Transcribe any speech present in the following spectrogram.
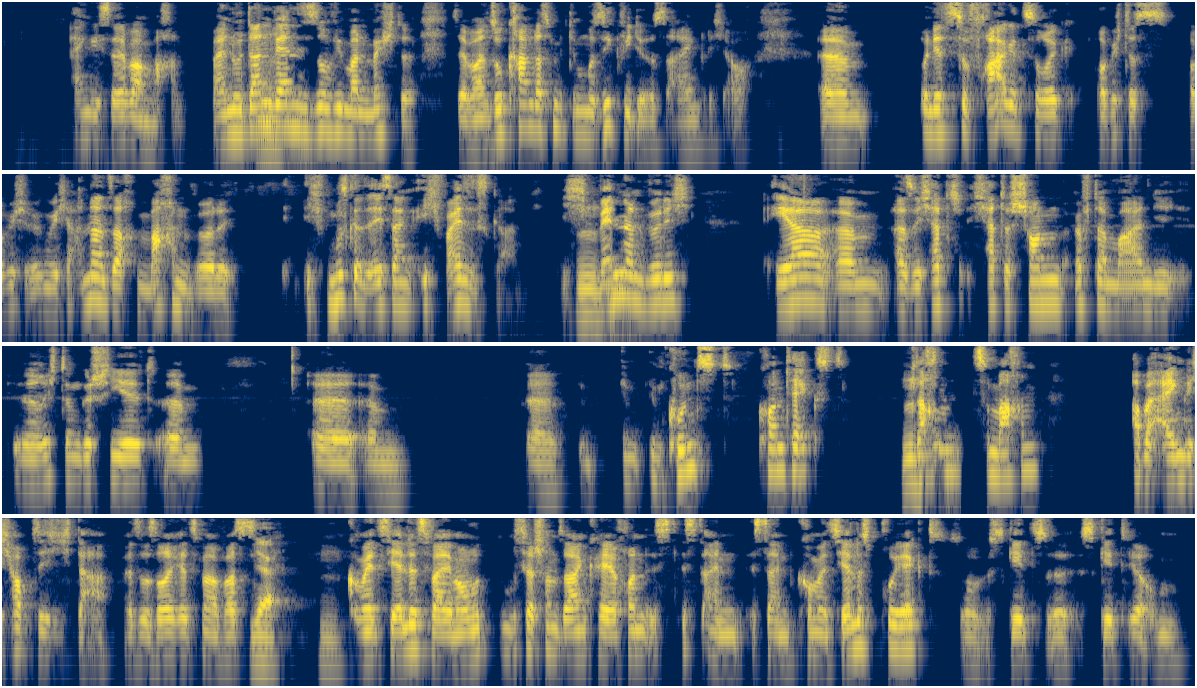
eigentlich selber machen. Weil nur dann mhm. werden sie so, wie man möchte. Selber. Und so kam das mit den Musikvideos eigentlich auch. Ähm, und jetzt zur Frage zurück, ob ich das, ob ich irgendwelche anderen Sachen machen würde. Ich muss ganz ehrlich sagen, ich weiß es gar nicht. Ich, mhm. wenn, dann würde ich eher, ähm, also ich hatte, ich hatte schon öfter mal in die äh, Richtung geschielt, ähm, äh, ähm, äh, im, im Kunstkontext mhm. Sachen zu machen, aber eigentlich hauptsächlich da. Also soll ich jetzt mal was ja. hm. kommerzielles, weil man muss ja schon sagen, Kajeron ist, ist ein ist ein kommerzielles Projekt. So es geht äh, es geht hier um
